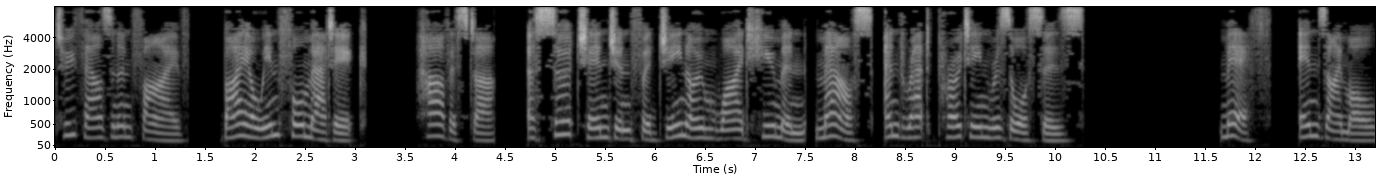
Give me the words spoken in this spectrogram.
2005. Bioinformatic Harvester. A search engine for genome-wide human, mouse, and rat protein resources. Meth. Enzymol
